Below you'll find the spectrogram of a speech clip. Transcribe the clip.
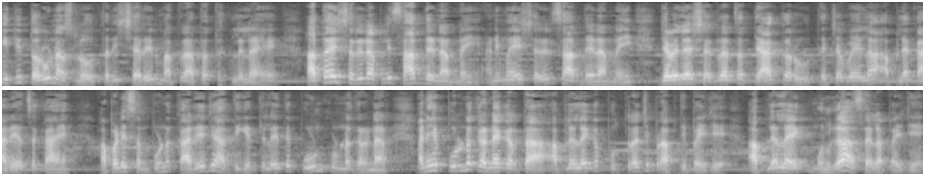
किती तरुण असलो तरी शरीर मात्र आता थकलेलं आहे. आता हे शरीर आपली साथ देणार नाही आणि मग हे शरीर साथ देणार नाही. ज्यावेळेला या शरीराचा त्याग करू त्याच्या वेळेला आपल्या कार्याचं काय? आपण हे संपूर्ण कार्य जे हाती घेतलेलं आहे ते पूर्ण पूर्ण करणार. आणि हे पूर्ण करण्याकरता आपल्याला एका पुत्राची प्राप्ती पाहिजे. आपल्याला एक मुलगा असायला पाहिजे.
